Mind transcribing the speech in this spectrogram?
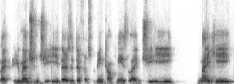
like you mentioned GE, there's a difference between companies like GE, Nike,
